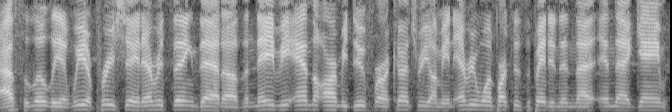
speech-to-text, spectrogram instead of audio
Absolutely, and we appreciate everything that uh, the Navy and the Army do for our country. I mean, everyone participated in that in that game.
